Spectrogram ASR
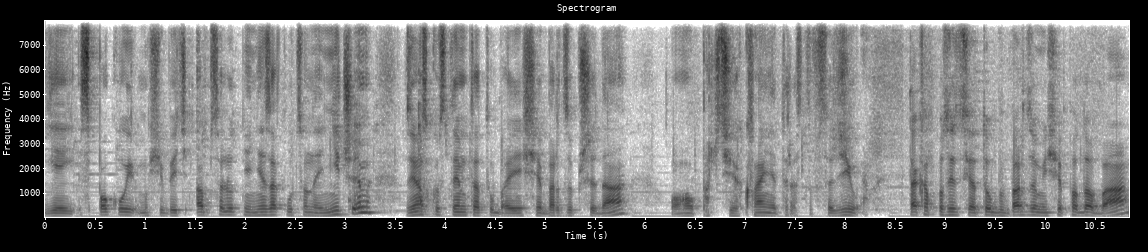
jej spokój musi być absolutnie niezakłócony niczym. W związku z tym ta tuba jej się bardzo przyda. O, patrzcie jak fajnie teraz to wsadziłem. Taka pozycja tub bardzo mi się podoba,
